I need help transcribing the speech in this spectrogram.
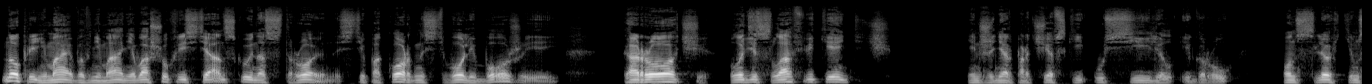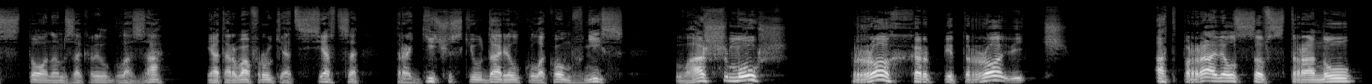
Но, принимая во внимание вашу христианскую настроенность и покорность воле Божией, короче, Владислав Викентич, инженер Парчевский усилил игру. Он с легким стоном закрыл глаза и, оторвав руки от сердца, трагически ударил кулаком вниз. «Ваш муж!» Прохор Петрович отправился в страну,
